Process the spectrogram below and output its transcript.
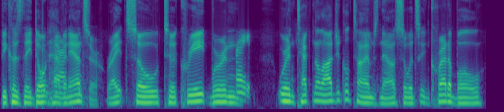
because they don't exactly. have an answer, right? So to create, we're in right. we're in technological times now, so it's incredible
